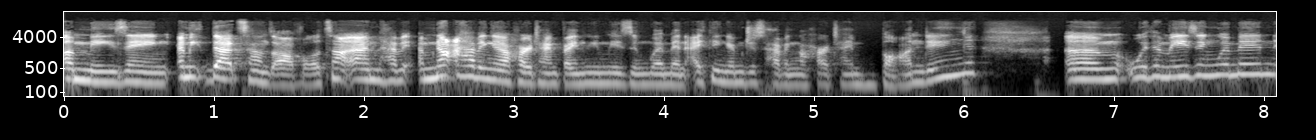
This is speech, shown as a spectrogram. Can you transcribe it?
amazing. I mean, that sounds awful. It's not, I'm having, I'm not having a hard time finding amazing women. I think I'm just having a hard time bonding um, with amazing women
